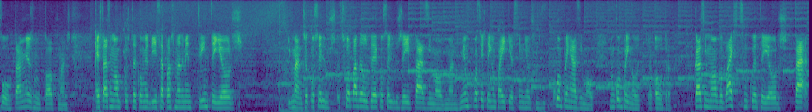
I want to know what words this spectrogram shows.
Fogo, está mesmo top, manos. Esta Asimov custa, como eu disse, aproximadamente 30 euros. E manos, eu aconselho-vos, se for para a DLT, aconselho-vos a ir para a Asimov, manos. Mesmo que vocês tenham para aí que assim, euros, comprem a Asimov, não comprem outra. Porque a Asimov abaixo de 50 euros está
